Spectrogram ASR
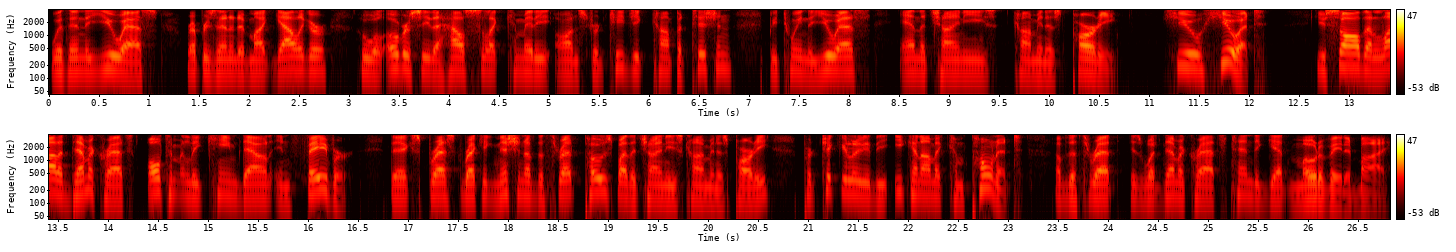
within the U.S. Representative Mike Gallagher, who will oversee the House Select Committee on Strategic Competition between the U.S. and the Chinese Communist Party. Hugh Hewitt. You saw that a lot of Democrats ultimately came down in favor. They expressed recognition of the threat posed by the Chinese Communist Party, particularly the economic component of the threat is what Democrats tend to get motivated by.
